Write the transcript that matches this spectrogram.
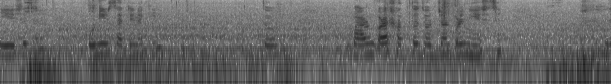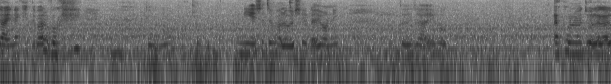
নিয়ে এসেছে, পনির স্যাটে নাকি। তো বারণ করা সত্ত্বেও জোর জোর করে নিয়ে এসেছে। জানি না খেতে পারব কি। তবু নিয়ে এসেছে ভালোবেসে, এটাই অনেক। তো যাই হোক। এখনও চলে গেল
